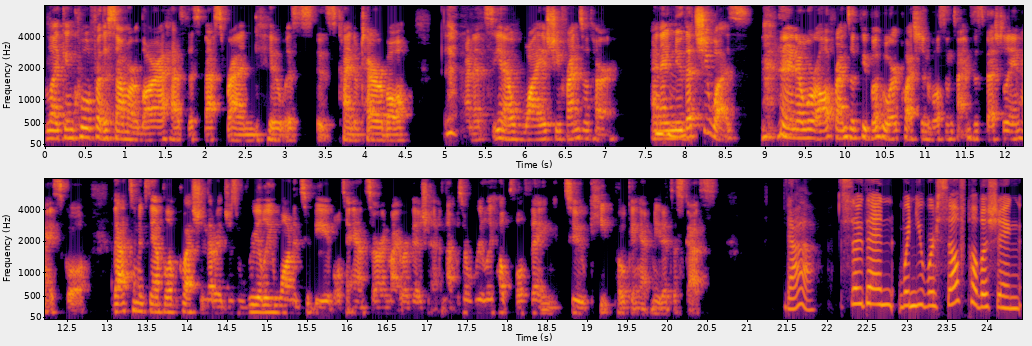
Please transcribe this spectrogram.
Like in Cool for the Summer, Laura has this best friend who is is kind of terrible. and it's, you know, why is she friends with her? And mm-hmm. I knew mm-hmm. that she was. I know we're all friends with people who are questionable sometimes, especially in high school. That's an example of a question that I just really wanted to be able to answer in my revision. And that was a really helpful thing to keep poking at me to discuss. Yeah. So then, when you were self publishing,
